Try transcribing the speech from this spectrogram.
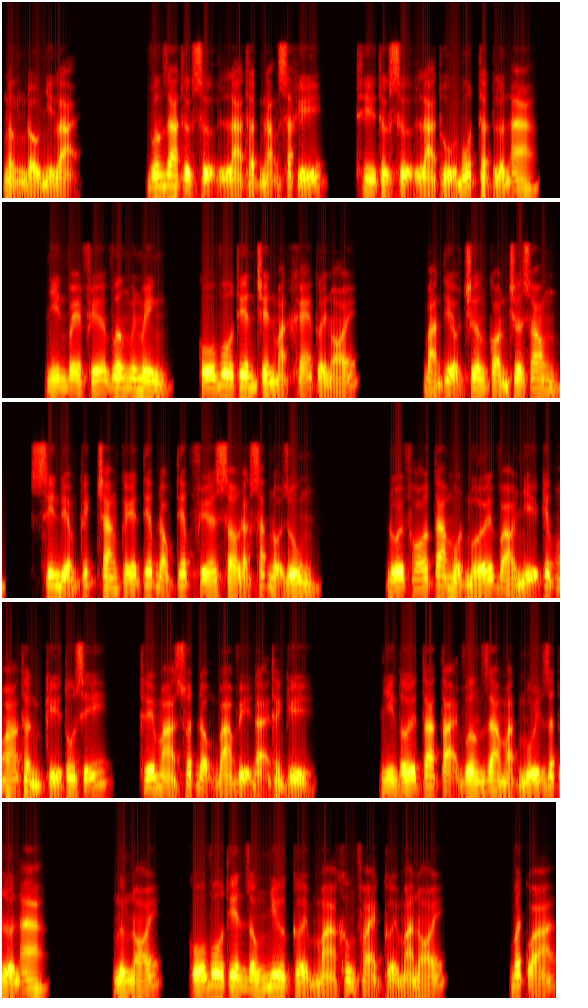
ngẩng đầu nhìn lại. Vương gia thực sự là thật nặng sắc khí, thì thực sự là thủ bút thật lớn a. Nhìn về phía vương nguyên minh, cố vô thiên trên mặt khẽ cười nói, bản tiểu chương còn chưa xong, xin điểm kích trang kế tiếp đọc tiếp phía sau đặc sắc nội dung. Đối phó ta một mới vào nhị kiếp hóa thần kỳ tu sĩ, thế mà xuất động ba vị đại thành kỳ. Nhìn tới ta tại vương ra mặt mũi rất lớn a ngừng nói, cố vô thiên giống như cười mà không phải cười mà nói. Bất quá,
